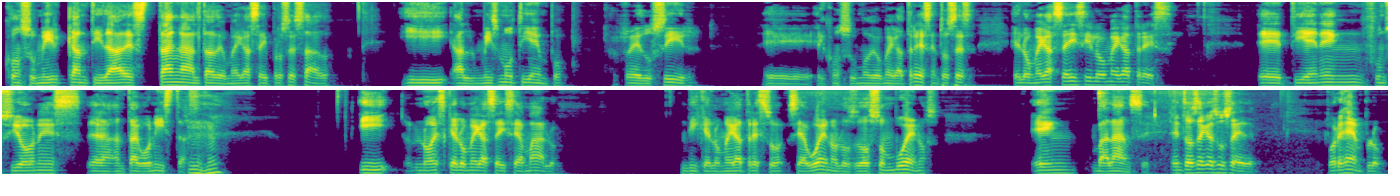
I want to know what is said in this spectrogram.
consumir cantidades tan altas de omega 6 procesado y al mismo tiempo reducir eh, el consumo de omega 3. Entonces, el omega 6 y el omega 3 eh, tienen funciones eh, antagonistas. Y no es que el omega 6 sea malo, ni que el omega 3 sea bueno, los dos son buenos en balance. Entonces, ¿qué sucede? Por ejemplo,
